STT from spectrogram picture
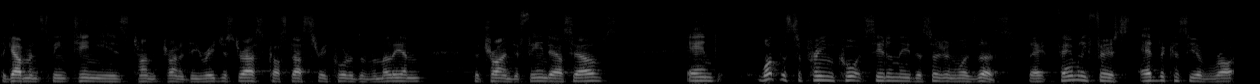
The government spent 10 years trying to, trying to deregister us, cost us three quarters of a million to try and defend ourselves. And what the Supreme Court said in their decision was this that Family First's advocacy of ro-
